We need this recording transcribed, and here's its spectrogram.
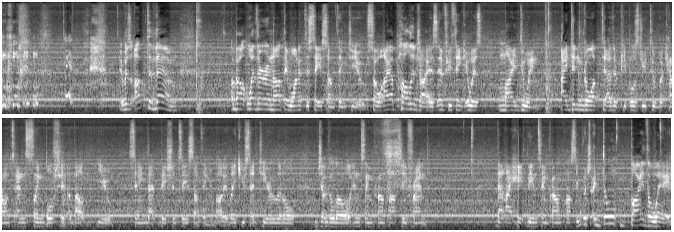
it was up to them about whether or not they wanted to say something to you. So I apologize if you think it was my doing. I didn't go up to other people's YouTube accounts and sling bullshit about you, saying that they should say something about it, like you said to your little juggalo Insane Clown Posse friend. That I hate the Insane Clown Posse, which I don't, by the way,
